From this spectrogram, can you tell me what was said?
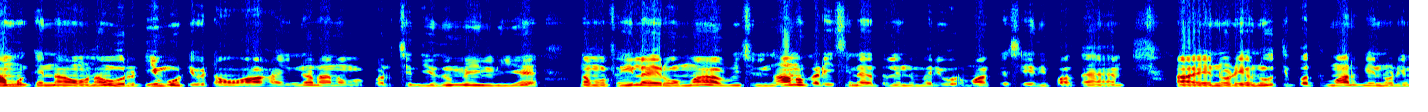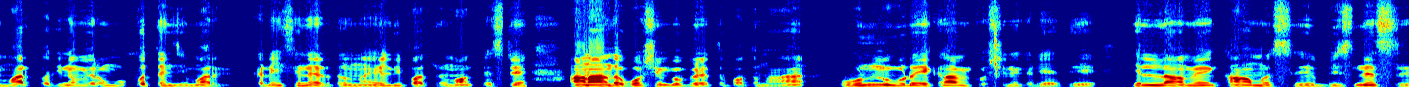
நமக்கு என்ன ஆகும்னா, ஒரு டிமோட்டிவேட் ஆகும். ஆகா என்னடா நம்ம படித்தது எதுவுமே இல்லையே! நம்ம ஃபெயில் ஆயிடுவோமா அப்படின்னு சொல்லி நானும் கடைசி நேரத்தில் இந்த மாதிரி ஒரு மார்க் டெஸ்ட் எழுதி பார்த்தேன். என்னுடைய நூற்றி பத்து மார்க் என்னுடைய மார்க் பார்த்தீங்கன்னா, வெறும் 35 மார்க். கடைசி நேரத்தில் நான் எழுதி பார்த்தது மார்க் டெஸ்ட்டு. ஆனால் அந்த கொஸ்டின் பேப்பர் எடுத்து பார்த்தோன்னா ஒன்று கூட எக்கனாமிக் கொஸ்டினே கிடையாது. எல்லாமே commerce, business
